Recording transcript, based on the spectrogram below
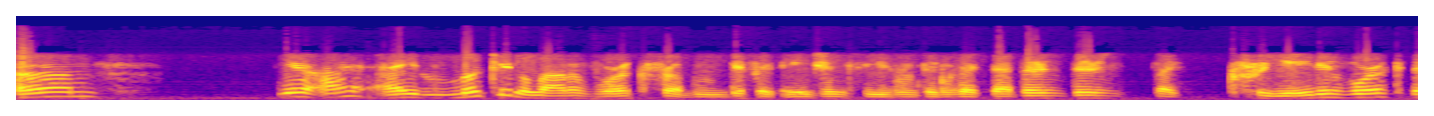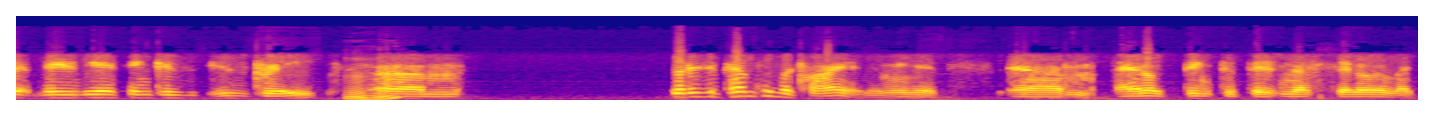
Um, you know, I, I look at a lot of work from different agencies and things like that. There's there's like creative work that maybe I think is is great. Um, but it depends on the client. I mean, it's um, I don't think that there's necessarily like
